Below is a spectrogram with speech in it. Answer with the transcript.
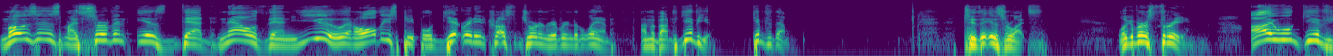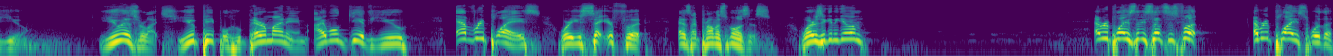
Moses, my servant, is dead. Now then, you and all these people get ready to cross the Jordan River into the land I'm about to give you. Give to them, to the Israelites. Look at verse 3. I will give you, you Israelites, you people who bear my name, I will give you every place where you set your foot, as I promised Moses. Where is he going to give him? Every place that he sets his foot. Every place where the,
